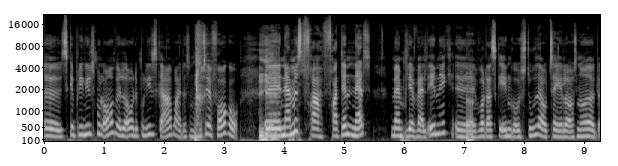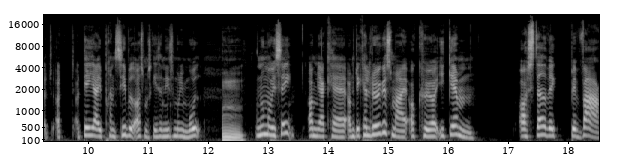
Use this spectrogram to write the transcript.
øh, skal blive en lille smule overvældet over det politiske arbejde, som kommer til at foregå. Ja. øh, nærmest fra, fra den nat, man bliver valgt ind, ikke? Øh, Ja. ja. hvor der skal indgå studieaftaler og sådan noget, og, og, og det er jeg i princippet også måske sådan en lille smule imod. Mm. Nu må vi se, om, jeg kan, om det kan lykkes mig at køre igennem og stadigvæk bevare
